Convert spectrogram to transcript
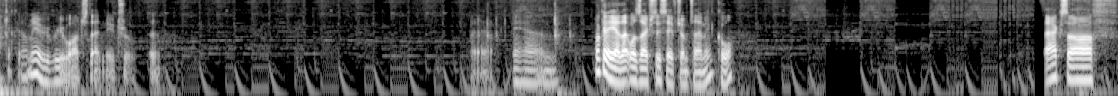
okay, let me rewatch that neutral. And okay, yeah, that was actually safe jump timing. Cool. Backs off.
